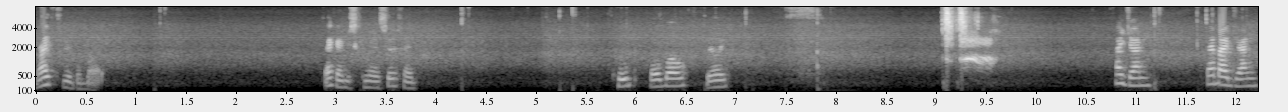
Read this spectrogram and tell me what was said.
Right through the butt. That guy just committed suicide. Poop? Hobo? Really? Hi, Johnny. Bye bye, Johnny.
